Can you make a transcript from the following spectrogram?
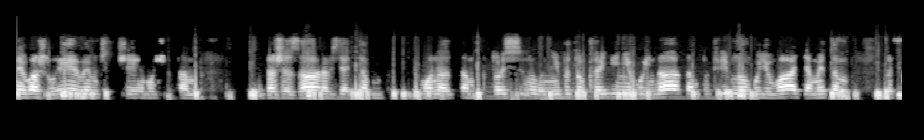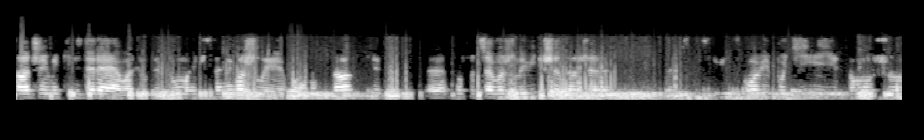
неважливим чимось, що там навіть зараз взяти там, можна там хтось, ну нібито в країні війна, там потрібно воювати, а ми там висаджуємо якісь дерева. Люди думають, що це неважливо. Насправді е, ну, це важливіше навіть ці військові події, тому що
